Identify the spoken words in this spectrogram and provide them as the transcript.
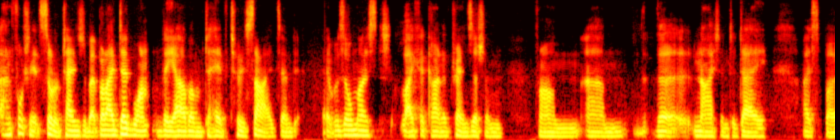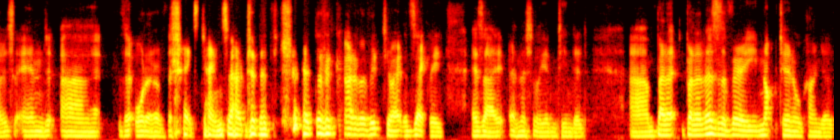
unfortunately it's sort of changed a bit, but I did want the album to have two sides, and it was almost like a kind of transition from um, the night into day, I suppose, and uh, the order of the tracks changed, so it didn't, it didn't kind of eventuate exactly as I initially intended. Um, but it, but it is a very nocturnal kind of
